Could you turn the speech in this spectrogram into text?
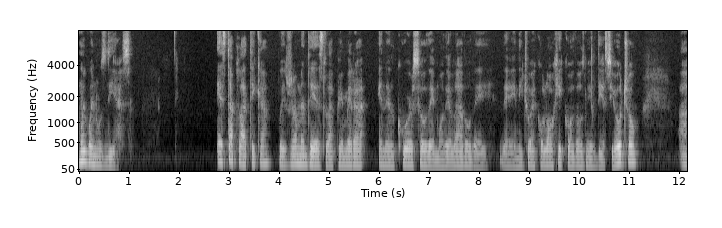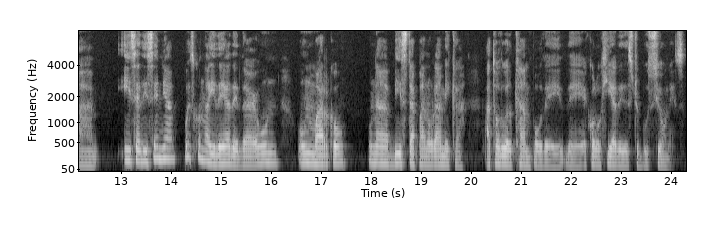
Muy buenos días. Esta plática pues realmente es la primera en el curso de modelado de, nicho ecológico 2018 ah, y se diseña pues con la idea de dar un, marco, una vista panorámica a todo el campo de, de ecología de distribuciones.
